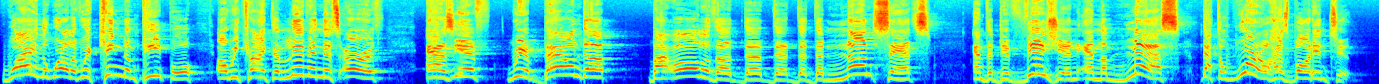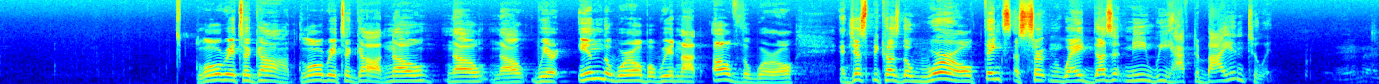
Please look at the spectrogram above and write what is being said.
Why in the world, if we're kingdom people, are we trying to live in this earth as if we're bound up by all of the, the, the, the, the nonsense and the division and the mess that the world has bought into. Glory to God. Glory to God. No, no, no. We're in the world, but we're not of the world. And just because the world thinks a certain way doesn't mean we have to buy into it. Amen.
